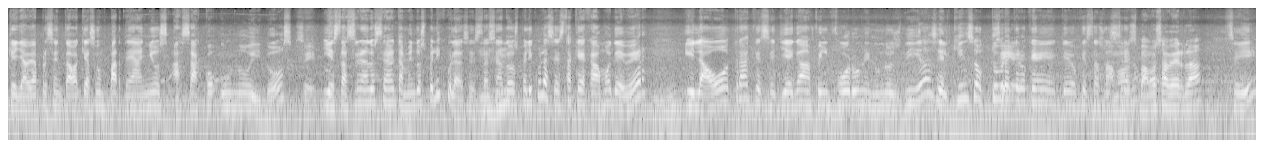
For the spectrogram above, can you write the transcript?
que ya había presentado aquí hace un par de años a Sako 1 y 2. Sí. Y está estrenando este año también dos películas. Está estrenando dos películas, esta que acabamos de ver y la otra que se llega a Film Forum en unos días, el 15 de octubre Sí. creo, que, creo que está su Vamos, estreno. vamos a verla Sí.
